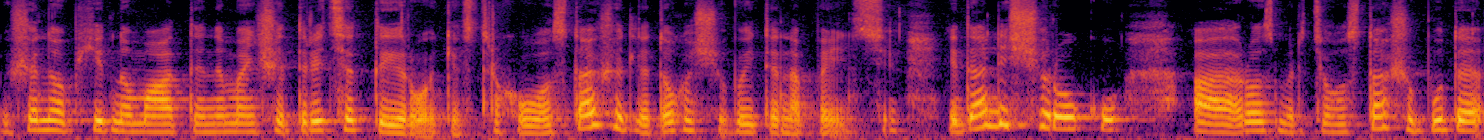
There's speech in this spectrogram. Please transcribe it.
вже необхідно мати не менше 30 років страхового стажу для того, щоб вийти на пенсію. І далі щороку розмір цього стажу буде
